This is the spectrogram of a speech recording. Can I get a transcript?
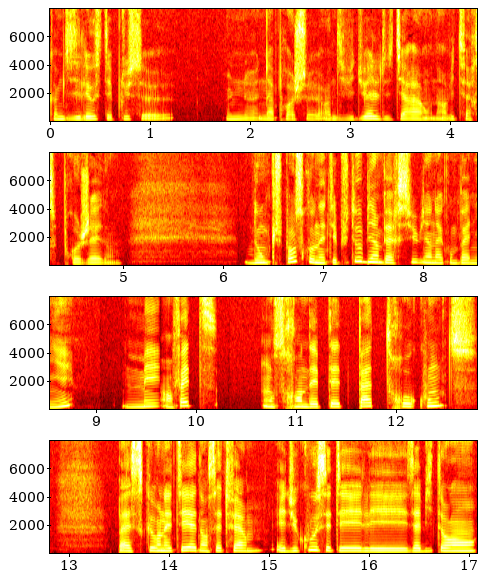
Comme disait Léo, c'était plus euh, une, approche euh, individuelle de dire ah, on a envie de faire ce projet. Donc je pense qu'on était plutôt bien perçus, bien accompagnés. Mais en fait, on se rendait peut-être pas trop compte parce qu'on était dans cette ferme. Et du coup, c'était les habitants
